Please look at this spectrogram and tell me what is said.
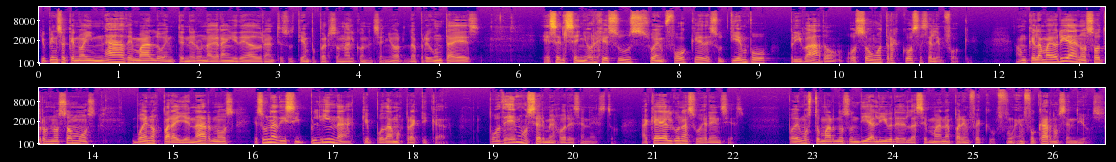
yo pienso que no hay nada de malo en tener una gran idea durante su tiempo personal con el Señor. La pregunta es, ¿es el Señor Jesús su enfoque de su tiempo privado o son otras cosas el enfoque? Aunque la mayoría de nosotros no somos buenos para llenarnos, es una disciplina que podamos practicar. Podemos ser mejores en esto. Aquí hay algunas sugerencias. Podemos tomarnos un día libre de la semana para enfocarnos en Dios.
